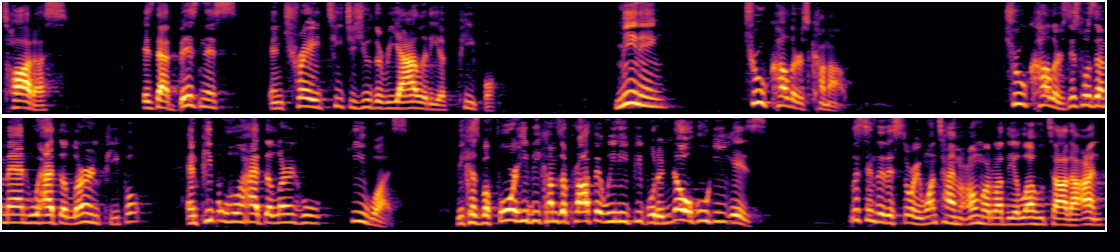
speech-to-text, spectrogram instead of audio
taught us is that business and trade teaches you the reality of people. Meaning, true colors come out. True colors. This was a man who had to learn people and people who had to learn who he was. Because before he becomes a prophet, we need people to know who he is. Listen to this story. One time, Umar radiallahu ta'ala an,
